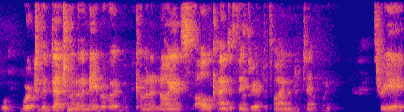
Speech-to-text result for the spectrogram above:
will work to the detriment of the neighborhood, will become an annoyance, all the kinds of things we have to find under 10.38.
